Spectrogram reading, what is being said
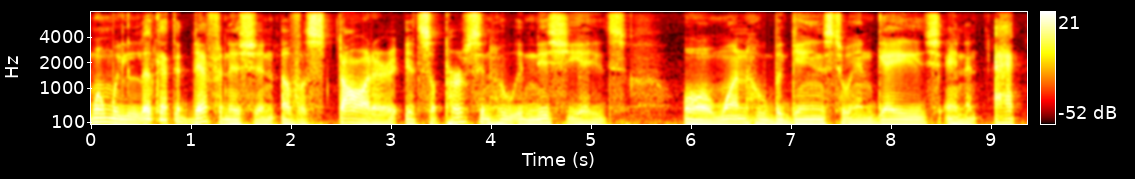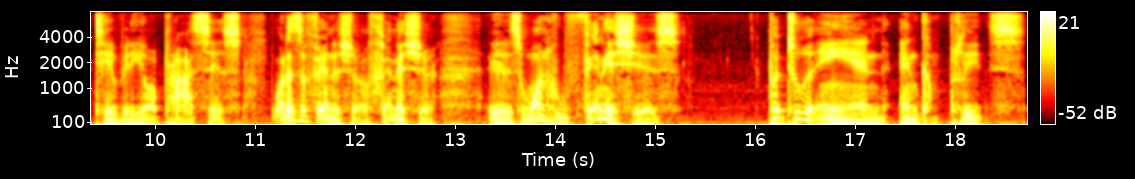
when we look at the definition of a starter, it's a person who initiates or one who begins to engage in an activity or process. What is a finisher? A finisher is one who finishes, put to an end, and completes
